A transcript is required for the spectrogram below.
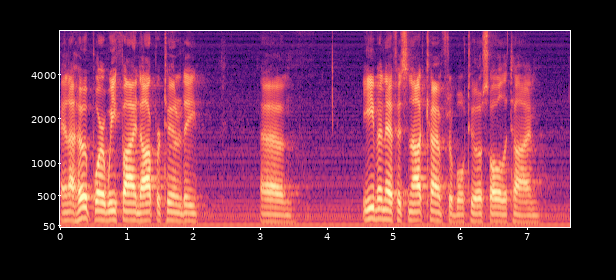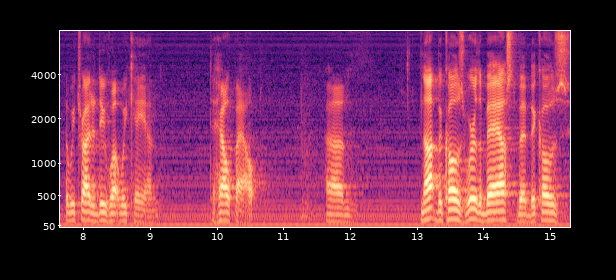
And I hope where we find opportunity, um, even if it's not comfortable to us all the time, that we try to do what we can to help out. Um, not because we're the best, but because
